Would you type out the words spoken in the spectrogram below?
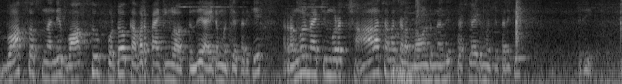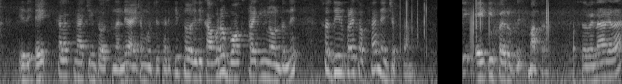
బాక్స్ వస్తుందండి. బాక్స్ ఫోటో కవర్ ప్యాకింగ్లో వస్తుంది. ఐటమ్ వచ్చేసరికి రంగుల మ్యాచింగ్ కూడా చాలా చాలా చాలా బాగుంటుందండి. స్పెషల్ ఐటమ్ వచ్చేసరికి త్రీ ఇది ఎయిట్ కలర్స్ మ్యాచింగ్తో వస్తుందండి. ఐటమ్ వచ్చేసరికి. సో ఇది కవర్ బాక్స్ ప్యాకింగ్లో ఉంటుంది. సో దీని ప్రైస్ ఒకసారి నేను చెప్తాను. ఎయిటీ ఫైవ్ రూపీస్ మాత్రం. సో విన్నారు కదా?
